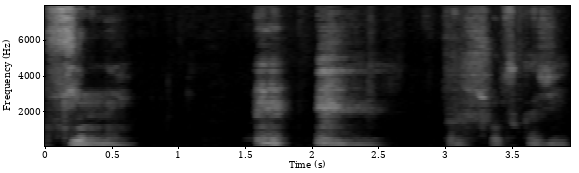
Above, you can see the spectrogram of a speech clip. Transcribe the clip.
цінний. Прошу, скажіть.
